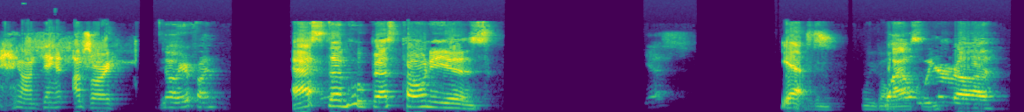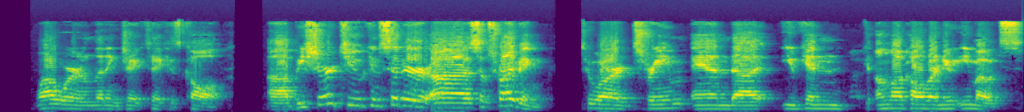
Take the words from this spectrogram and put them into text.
Hang on, dang it! I'm sorry. No, you're fine. Ask them who best pony is. Yes. yes. We go While listen. we're uh, while we're letting Jake take his call, uh, be sure to consider uh, subscribing to our stream, and uh, you can unlock all of our new emotes.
